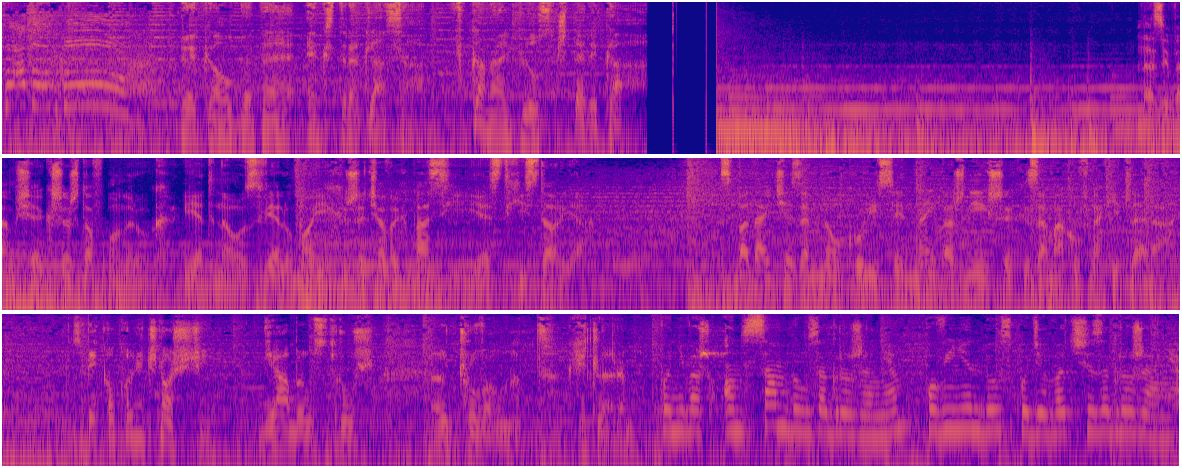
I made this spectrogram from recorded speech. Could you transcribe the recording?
Padł Bóg! PKO BP Ekstraklasa w Kanal Plus 4K. Nazywam się Krzysztof Unruk. Jedną z wielu moich życiowych pasji jest historia. Zbadajcie ze mną kulisy najważniejszych zamachów na Hitlera. Zbieg okoliczności. Diabeł stróż e, czuwał nad Hitlerem. Ponieważ on sam był zagrożeniem, powinien był spodziewać się zagrożenia.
